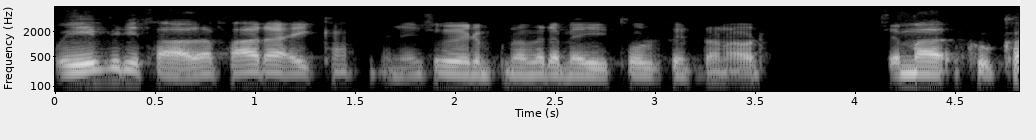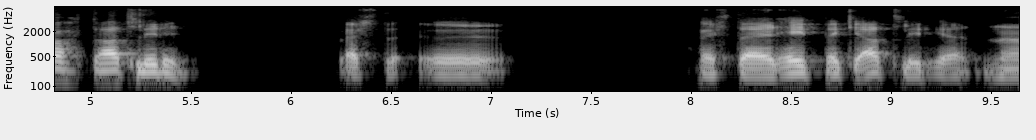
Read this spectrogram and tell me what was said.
og yfir í það að fara í kampin eins og við erum búin að vera með í 12-15 ár sem að kvarta allir inn verst uh, það er heit ekki allir hérna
